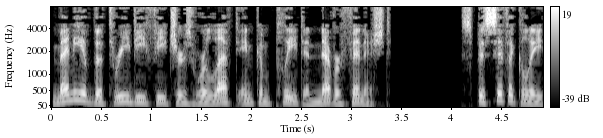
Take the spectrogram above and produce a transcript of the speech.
Many of the 3D features were left incomplete and never finished. Specifically,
